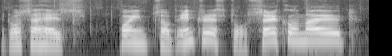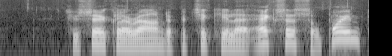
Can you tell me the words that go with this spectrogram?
It also has points of interest or circle mode to circle around a particular axis or point.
